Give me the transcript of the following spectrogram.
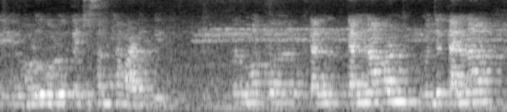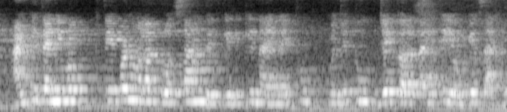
ते हळूहळू त्याची संख्या वाढत गेली. तर मग त्यांना पण म्हणजे त्यांना आणखी त्यांनी मग ते पण मला प्रोत्साहन देत गेले की नाही नाही तू म्हणजे तू जे करत आहे ते योग्यच आहे.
